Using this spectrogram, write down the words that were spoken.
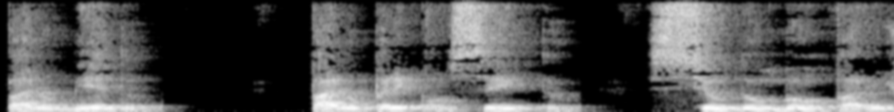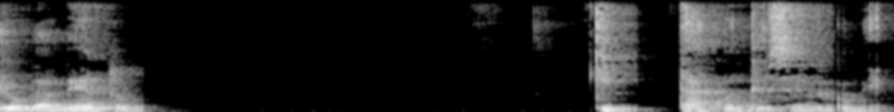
para o medo, para o preconceito, se eu dou mão para o julgamento, o que está acontecendo comigo?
